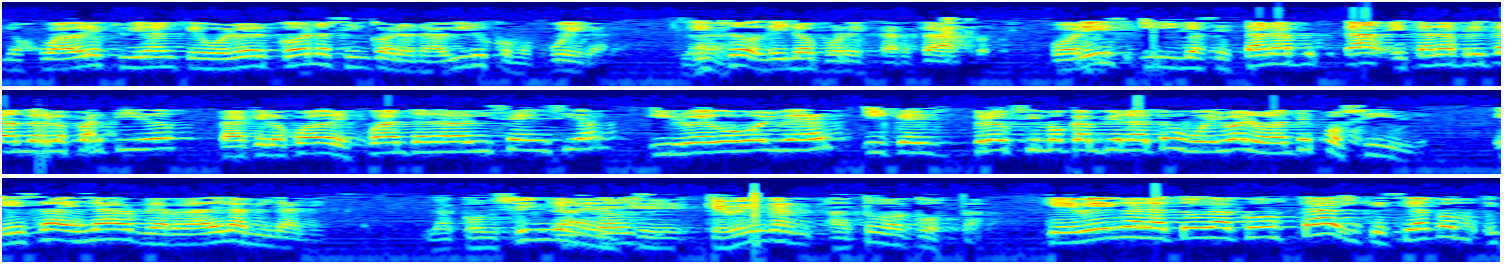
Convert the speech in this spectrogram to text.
los jugadores tuvieran que volver con o sin coronavirus como fuera. Eso de lo por descartarlo. Por eso, y los están, están apretando los partidos para que los jugadores puedan tener la licencia y luego volver y que el próximo campeonato vuelva lo antes posible. Esa es la verdadera milanesa. La consigna es que, que, vengan a toda costa. Que vengan a toda costa y que sea como, que,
